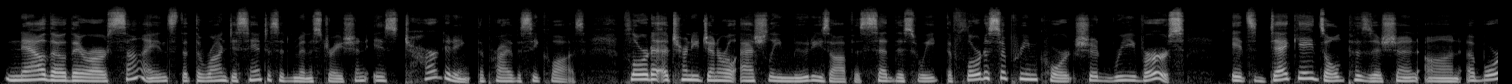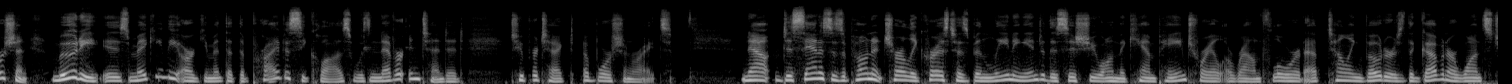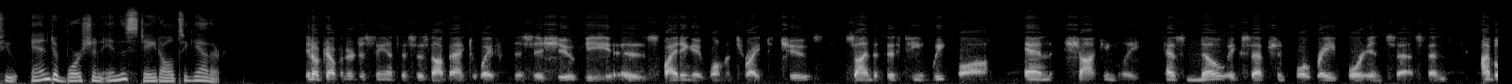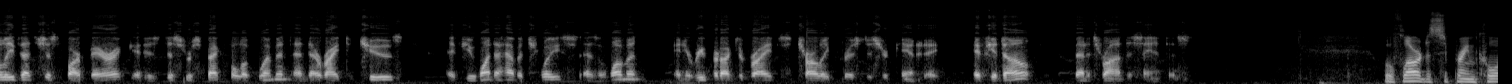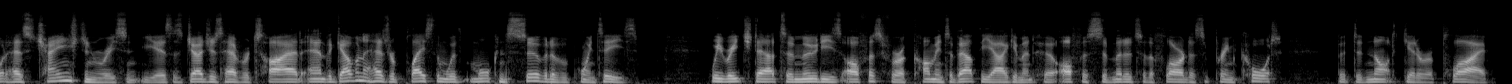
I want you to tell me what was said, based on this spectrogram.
Now, though, there are signs that the Ron DeSantis administration is targeting the privacy clause. Florida Attorney General Ashley Moody's office said this week the Florida Supreme Court should reverse its decades old position on abortion. Moody is making the argument that the privacy clause was never intended to protect abortion rights. Now, DeSantis' opponent, Charlie Crist, has been leaning into this issue on the campaign trail around Florida, telling voters the governor wants to end abortion in the state altogether. You know, Governor DeSantis has not backed away from this issue. He is fighting a woman's right to choose, signed the 15-week law, and shockingly has no exception for rape or incest. And I believe that's just barbaric. It is disrespectful of women and their right to choose. If you want to have a choice as a woman, and your reproductive rights, Charlie Crist is your candidate. If you don't, then it's Ron DeSantis. Well, Florida's Supreme Court has changed in recent years as judges have retired and the governor has replaced them with more conservative appointees. We reached out to Moody's office for a comment about the argument her office submitted to the Florida Supreme Court, but did not get a reply.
